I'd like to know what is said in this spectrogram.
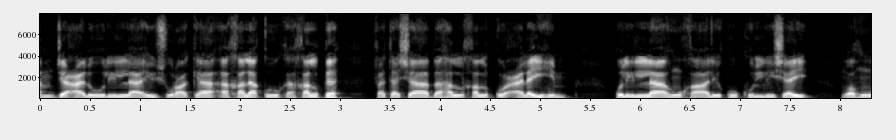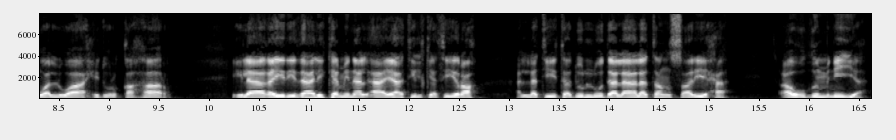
أم جعلوا لله شركاء خلقوا كخلقه؟ فتشابه الخلق عليهم. قل الله خالق كل شيء وهو الواحد القهار. إلى غير ذلك من الآيات الكثيرة التي تدل دلالة صريحة أو ضمنية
